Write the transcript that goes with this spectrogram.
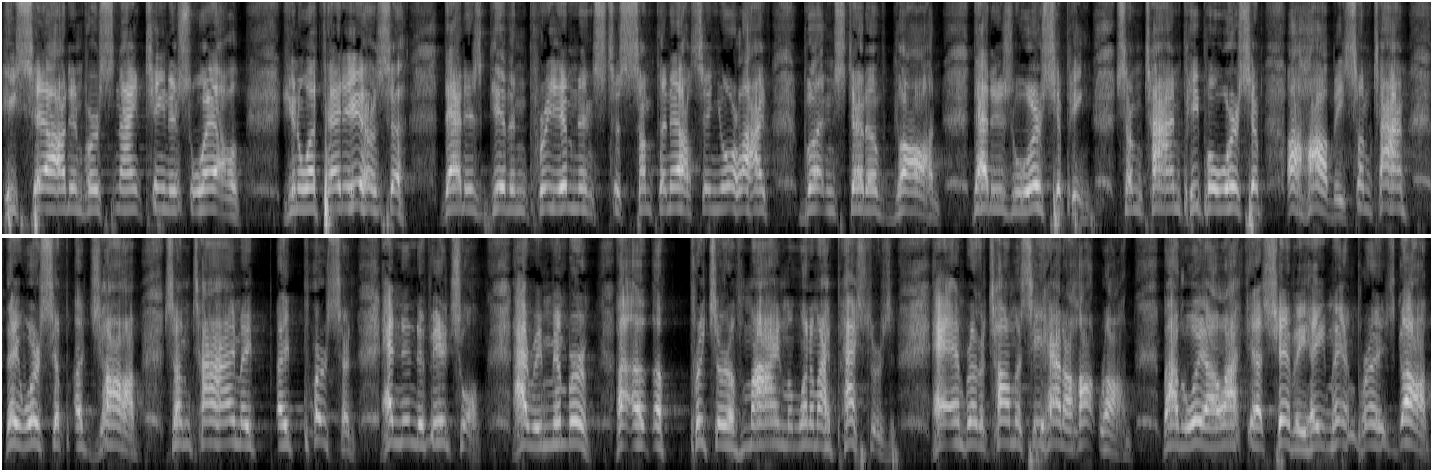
He said in verse 19 as well, you know what that is? Uh, that is giving preeminence to something else in your life, but instead of God. That is worshiping. Sometimes people worship a hobby, sometimes they worship a job, sometimes a a person, an individual. I remember a, a, preacher of mine, one of my pastors, and Brother Thomas, he had a hot rod. By the way, I like that Chevy. Amen. Praise God.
